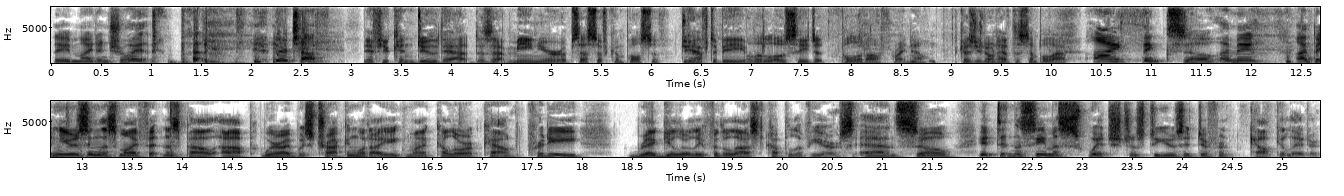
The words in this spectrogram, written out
they might enjoy it, but they're tough. If you can do that, does that mean you're obsessive compulsive? Do you have to be a little OC to pull it off right now because you don't have the simple app? I think so. I mean, I've been using this MyFitnessPal app where I was tracking what I eat, my caloric count, pretty regularly for the last couple of years. And so it didn't seem a switch just to use a different calculator.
